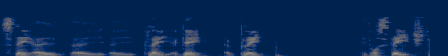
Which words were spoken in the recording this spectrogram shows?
stay a, a, a play, a game, a play. It was staged.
